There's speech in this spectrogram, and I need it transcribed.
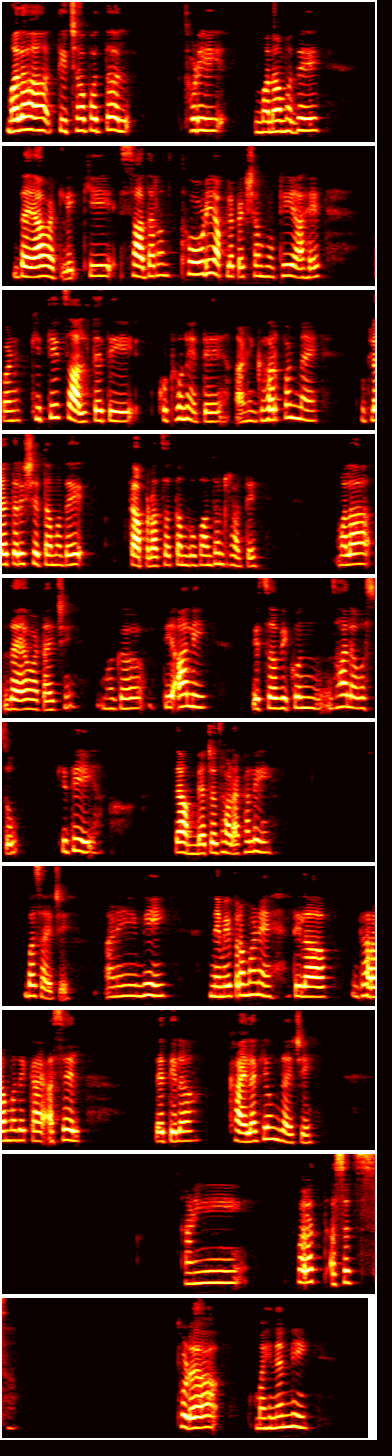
मला तिच्याबद्दल थोडी मनामध्ये दया वाटली की साधारण थोडी आपल्यापेक्षा मोठी आहे पण किती चालते ती कुठून येते आणि घर पण नाही कुठल्या तरी शेतामध्ये कापडाचा तंबू बांधून राहते. मला दया वाटायची. मग ती आली. तिचं विकून झालं वस्तू. की ती त्या आंब्याच्या झाडाखाली बसायची. आणि मी नेहमीप्रमाणे तिला घरामध्ये काय असेल ते तिला खायला घेऊन जायची. आणि परत असंच थोड्या महिन्यांनी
